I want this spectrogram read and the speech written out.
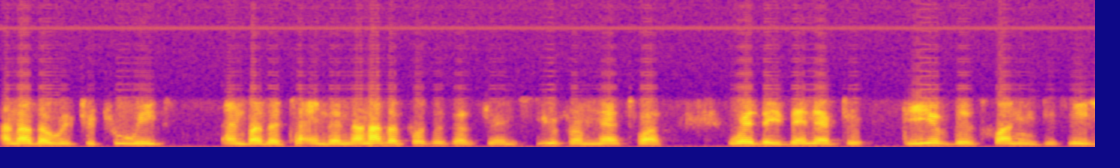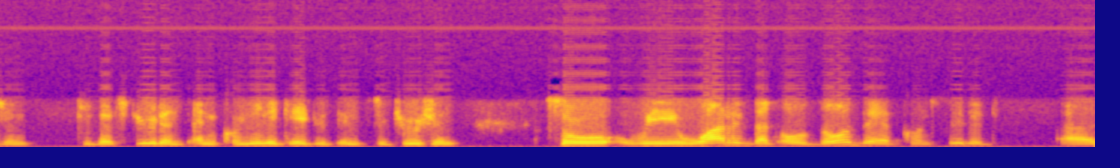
another week to two weeks. And by the time, and then another process has to ensue from NSFAS, where they then have to give this funding decision to the students and communicate with institutions. So we worried that although they have considered uh,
